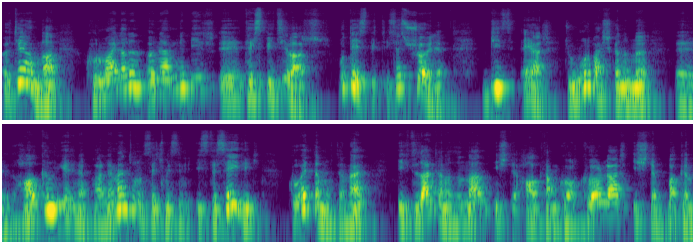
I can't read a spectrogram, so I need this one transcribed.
Öte yandan kurmayların önemli bir e, tespiti var. Bu tespit ise şöyle. Biz eğer Cumhurbaşkanını e, halkın yerine parlamentonun seçmesini isteseydik kuvvetle muhtemel iktidar kanadından işte halktan korkuyorlar. İşte bakın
